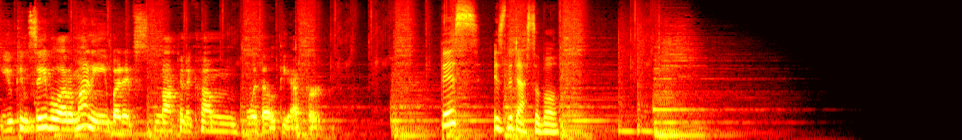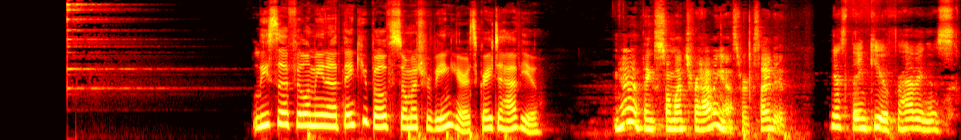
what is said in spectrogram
you can save a lot of money, but it's not going to come without the effort. this is the decibel. Lisa, Filomena, thank you both so much for being here. It's great to have you. Yeah, thanks so much for having us. We're excited. Yes, thank you for having us.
